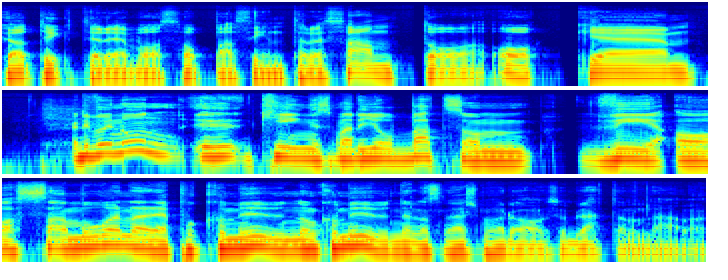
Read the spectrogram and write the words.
För jag tyckte det var så pass intressant då. Och eh, Det var ju någon eh, King som hade jobbat som VA-samordnare på kommun, någon kommun eller något sånt där som hörde av sig och berättade om det här va?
